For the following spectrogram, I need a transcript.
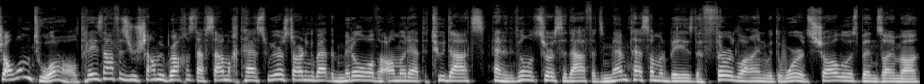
Shalom to all. Today's daf is Yerushalmi Brachos Daf Samach Tes. We are starting about the middle of the Amud at the two dots, and in the Vilna Surah Daf, it's Mem Tes Amud Bey is the third line with the words Shaluas Ben Zoma.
